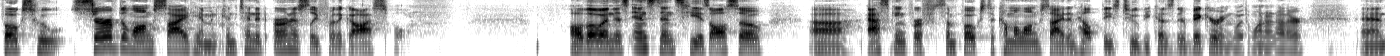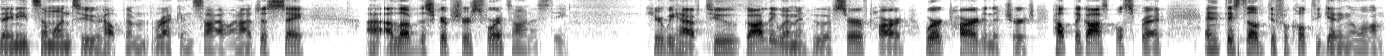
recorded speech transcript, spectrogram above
folks who served alongside him and contended earnestly for the gospel. Although in this instance, he is also uh, asking for some folks to come alongside and help these two because they're bickering with one another and they need someone to help them reconcile. And I'll just say, uh, I love the scriptures for its honesty. Here we have two godly women who have served hard, worked hard in the church, helped the gospel spread, and they still have difficulty getting along.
